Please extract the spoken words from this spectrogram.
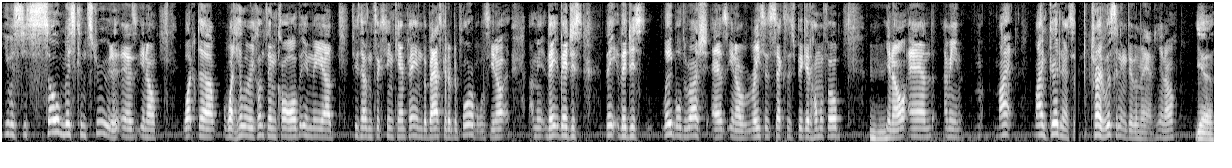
he was just so misconstrued as you know what uh, what Hillary Clinton called in the uh, 2016 campaign the basket of deplorables. You know, I mean, they they just they they just labeled Rush as you know racist, sexist, bigot, homophobe. Mm-hmm. You know, and I mean, my my goodness, try listening to the man. You know. Yeah.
